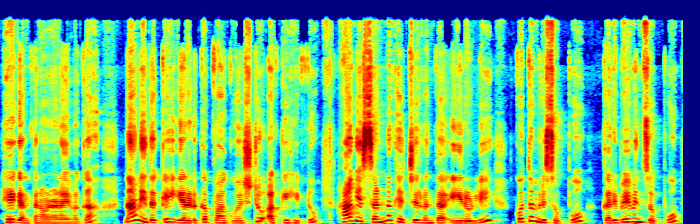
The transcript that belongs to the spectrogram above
ಹೇಗಂತ ನೋಡೋಣ ಇವಾಗ. ನಾನು ಇದಕ್ಕೆ ಎರಡು ಕಪ್ ಆಗುವಷ್ಟು ಅಕ್ಕಿ ಹಿಟ್ಟು, ಹಾಗೆ ಸಣ್ಣಕ್ಕೆ ಹೆಚ್ಚಿರುವಂಥ ಈರುಳ್ಳಿ, ಕೊತ್ತಂಬರಿ ಸೊಪ್ಪು, ಕರಿಬೇವಿನ ಸೊಪ್ಪು,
